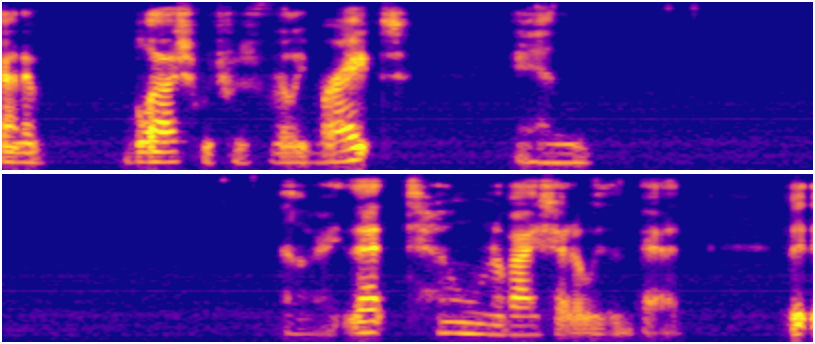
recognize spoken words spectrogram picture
kind of blush, which was really bright. And alright, that tone of eyeshadow isn't bad. But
